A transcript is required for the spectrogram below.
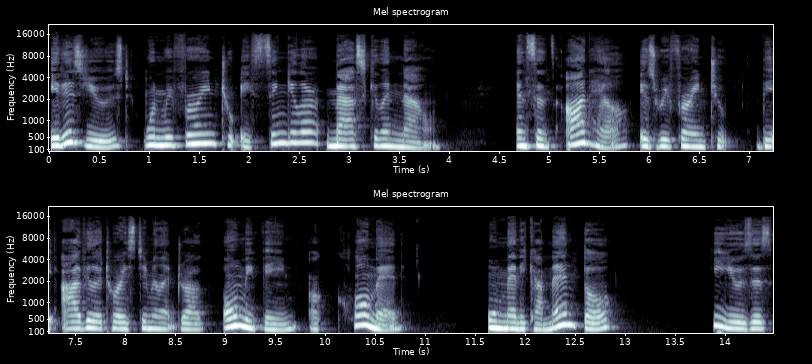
It is used when referring to a singular masculine noun. And since Angel is referring to the ovulatory stimulant drug clomiphene or Clomid, un medicamento, he uses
